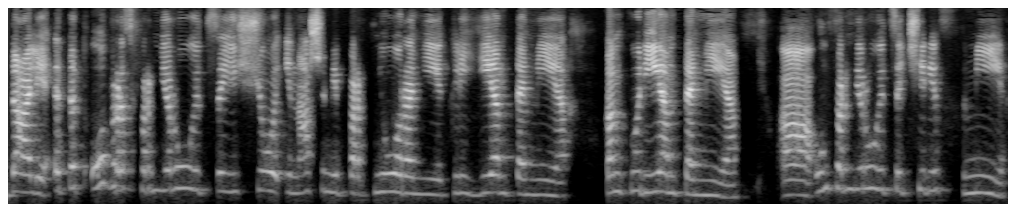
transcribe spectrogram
Далее, этот образ формируется еще и нашими партнерами, клиентами, конкурентами, а, он формируется через СМИ.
